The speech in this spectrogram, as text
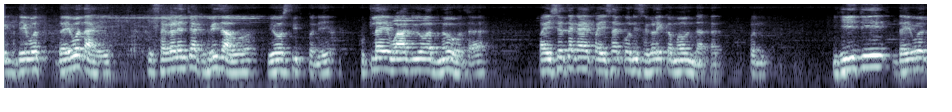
एक देवत दैवत आहे. की सगळ्यांच्या घरी जावं व्यवस्थितपणे. कुठलाही वादविवाद न होता. पैशाचा काय पैसा कोणी सगळे कमावून जातात. पण ही जी दैवत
